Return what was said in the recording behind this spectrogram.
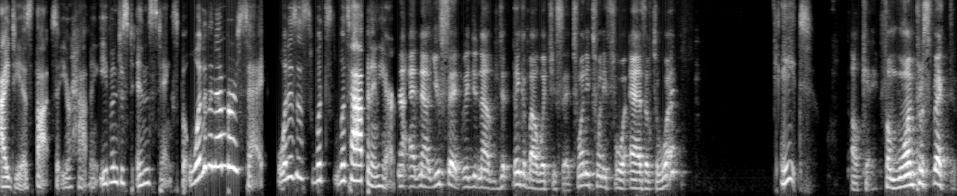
ideas thoughts that you're having even just instincts but what do the numbers say? What is this what's what's happening here? Now, now you said now think about what you said 2024 as of to what? Eight. Okay from one perspective.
